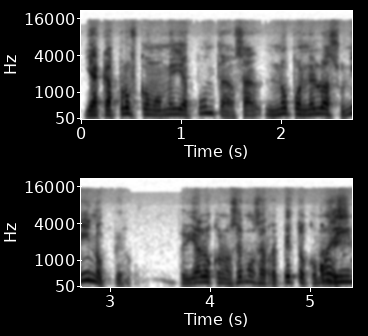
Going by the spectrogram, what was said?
y a Caprof como media punta? O sea, no ponerlo a Zunino, pero, pero ya lo conocemos a Repeto como es.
